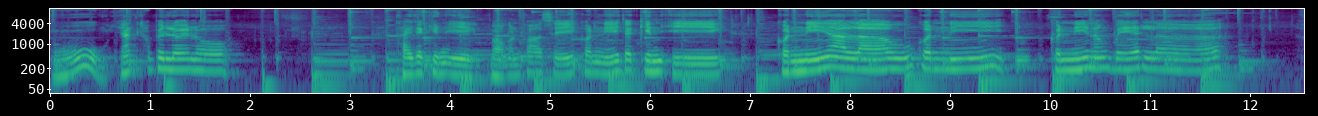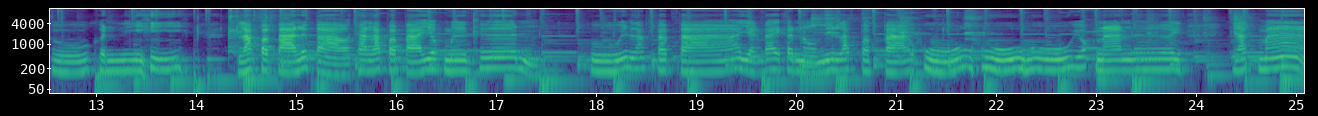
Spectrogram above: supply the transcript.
โอ้ยัดเข้าไปเลยโล ใครจะกินอีก บอกกันพ่อสิคนนี้จะกินอีก คนนี้เราคนนี้ คนนี้น้องเบสเหรอหูคนนี้ รักป้าปาหรือเปล่า ถ้ารักป้าปายกมือขึ้น หูยรักป้าปาอยากได้ขนมนี่รักป้าปาหูหูหูยกนานเลย รักมาก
